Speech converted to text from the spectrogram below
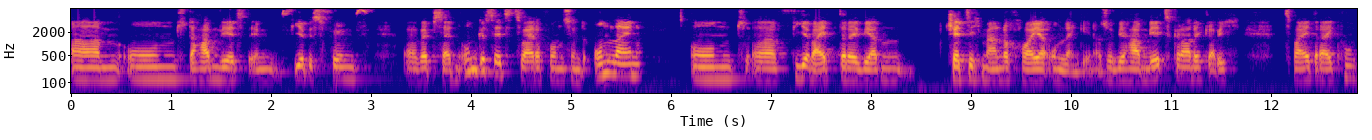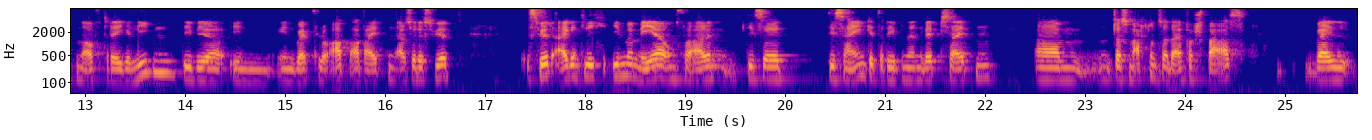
Ähm, und da haben wir jetzt eben vier bis fünf äh, Webseiten umgesetzt. Zwei davon sind online und äh, vier weitere werden, schätze ich mal, noch heuer online gehen. Also wir haben jetzt gerade, glaube ich, zwei, drei Kundenaufträge liegen, die wir in, in Webflow abarbeiten. Also das wird, es wird eigentlich immer mehr und vor allem diese designgetriebenen Webseiten. Ähm, das macht uns halt einfach Spaß, weil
